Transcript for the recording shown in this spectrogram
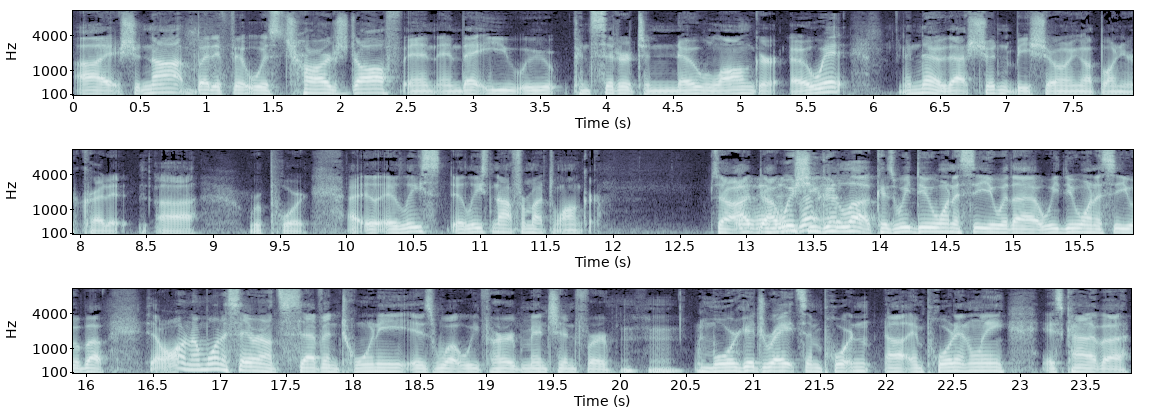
uh, it should not. But if it was charged off and, and that you consider to no longer owe it, and no, that shouldn't be showing up on your credit uh, report. Uh, at least, at least not for much longer. So I, I, wish you good luck because we do want to see you with a we do want to see you above. So I want to say around seven twenty is what we've heard mentioned for mm-hmm. mortgage rates. Important uh, importantly, is kind of a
